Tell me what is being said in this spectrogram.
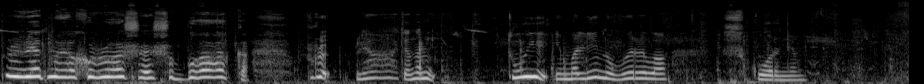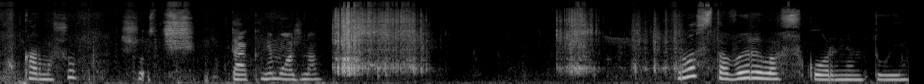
Привіт, моя хорошая собака. При... Блядь, вона мені туї і маліну вирила з корнем. Карма? Що? Чш. Так, не можна. Просто вирила з корнем туї.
